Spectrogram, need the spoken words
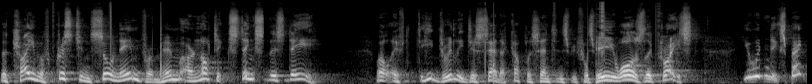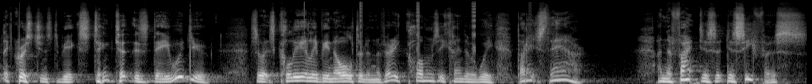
The tribe of Christians so named from him are not extinct this day. Well, if he'd really just said a couple of sentences before, He was the Christ, you wouldn't expect the Christians to be extinct at this day, would you? So it's clearly been altered in a very clumsy kind of a way, but it's there. And the fact is that Josephus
